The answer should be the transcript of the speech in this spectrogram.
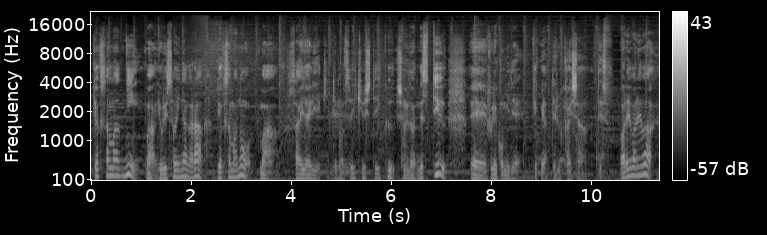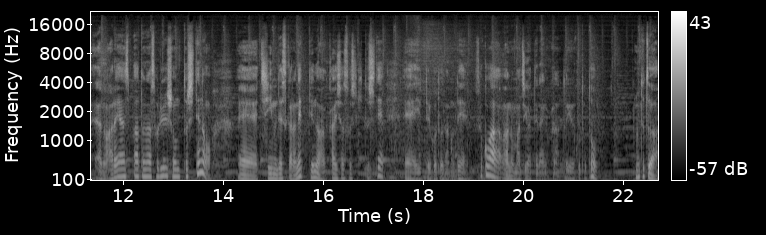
お客様にまあ寄り添いながらお客様のまあ最大利益っていうのを追求していく集団ですっていう、えー、触れ込みで結構やってる会社です。我々はあのアライアンスパートナーソリューションとしての、えー、チームですからねっていうのは会社組織として、えー、言ってることなのでそこはあの間違ってないのかなということともう一つは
